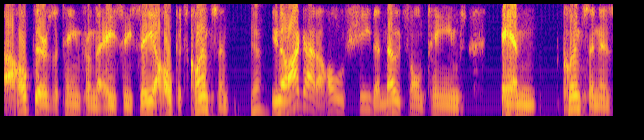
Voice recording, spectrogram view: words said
I hope there's a team from the ACC. I hope it's Clemson. Yeah. You know, I got a whole sheet of notes on teams, and Clemson is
